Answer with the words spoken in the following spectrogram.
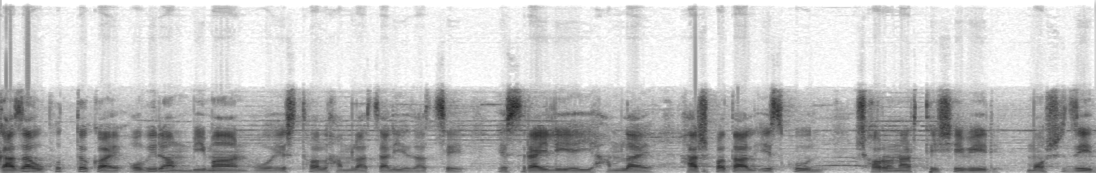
গাজা উপত্যকায় অবিরাম বিমান ও স্থল হামলা চালিয়ে যাচ্ছে। ইসরায়েলি এই হামলায় হাসপাতাল, স্কুল, শরণার্থী শিবির, মসজিদ,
